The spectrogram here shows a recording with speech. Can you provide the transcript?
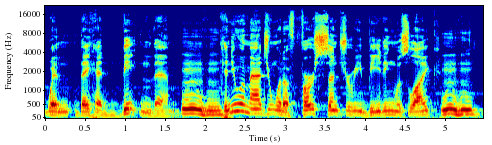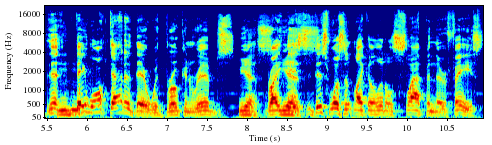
when they had beaten them, mm-hmm. can you imagine what a first century beating was like? Mm-hmm. They, mm-hmm. they, walked out of there with broken ribs. Yes. Right? Yes. This, this wasn't like a little slap in their face.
